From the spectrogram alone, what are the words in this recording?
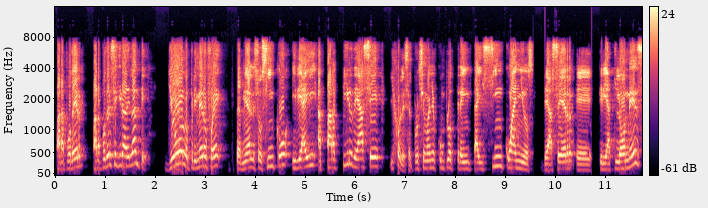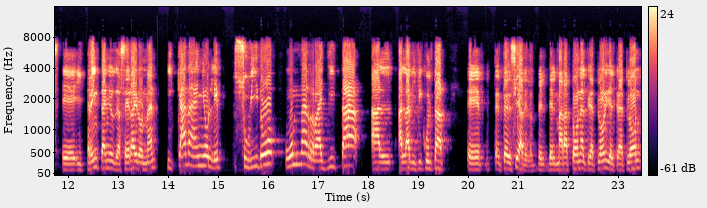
para poder, para poder seguir adelante. Yo lo primero fue terminar esos cinco y de ahí a partir de hace, híjoles, el próximo año cumplo 35 años de hacer eh, triatlones eh, y 30 años de hacer Ironman y cada año le he subido una rayita a la dificultad. Eh, te, decía, del maratón al triatlón y del triatlón,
